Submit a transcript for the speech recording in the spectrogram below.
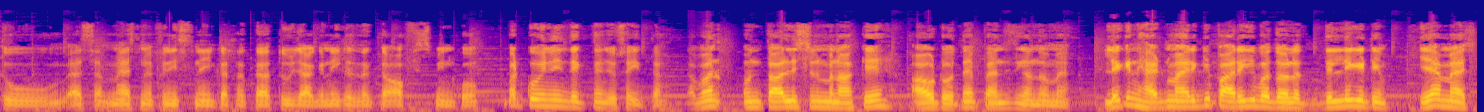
तू ऐसा मैच में फिनिश नहीं कर सकता, तू जाके नहीं खेल सकता ऑफ़ स्पिन को। बट कोई नहीं देखते जो सही था। अपन उनतालीस रन बना के आउट होते हैं पैंतीस गेंदों में। लेकिन हेडमायर की पारी की बदौलत दिल्ली की टीम यह मैच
